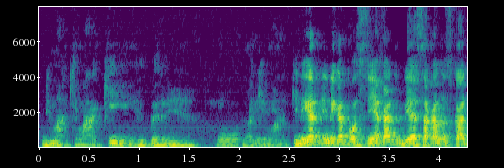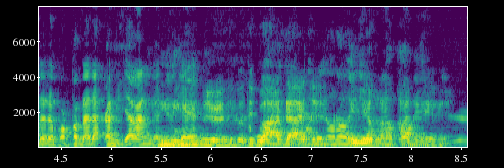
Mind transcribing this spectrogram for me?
dimaki-maki supirnya. Oke. maki-maki. Ini kan ini kan posisinya kan biasa kan suka ada reporter dadakan di jalan kan. Jadi kayak iya tiba-tiba ada aja orang iya kenapa nih? iya. Iya.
